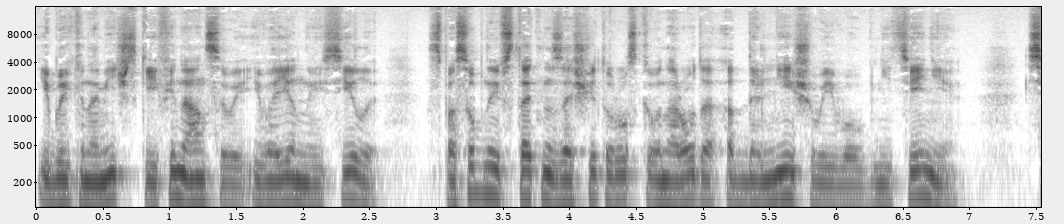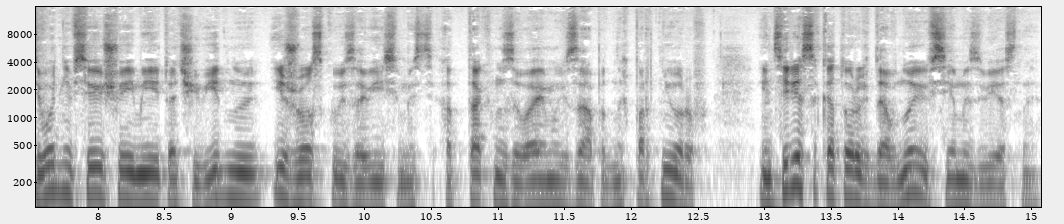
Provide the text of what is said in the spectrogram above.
Ибо экономические, финансовые и военные силы способные встать на защиту русского народа от дальнейшего его угнетения, сегодня все еще имеют очевидную и жесткую зависимость от так называемых западных партнеров, интересы которых давно и всем известны.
